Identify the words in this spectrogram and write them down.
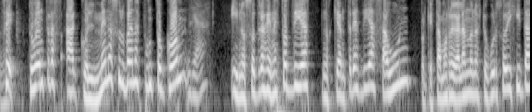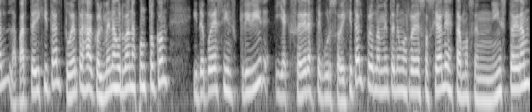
Sí, tú entras a colmenasurbanas.com Ya. Y nosotros en estos días, nos quedan tres días aún, porque estamos regalando nuestro curso digital, la parte digital, tú entras a colmenasurbanas.com y te puedes inscribir y acceder a este curso digital, pero también tenemos redes sociales, estamos en Instagram,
